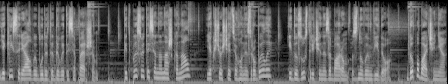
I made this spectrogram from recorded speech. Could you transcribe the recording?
який серіал ви будете дивитися першим. Підписуйтеся на наш канал, якщо ще цього не зробили, і до зустрічі незабаром з новим відео. До побачення!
